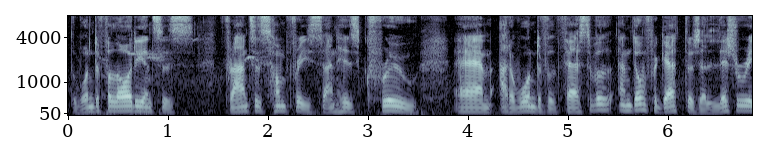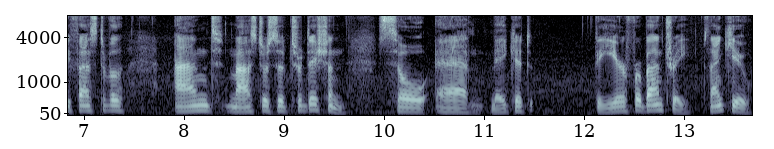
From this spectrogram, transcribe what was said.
the wonderful audiences. Francis Humphrys and his crew um, at a wonderful festival. And don't forget, there's a literary festival and Masters of Tradition. So uh, make it the year for Bantry. Thank you.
